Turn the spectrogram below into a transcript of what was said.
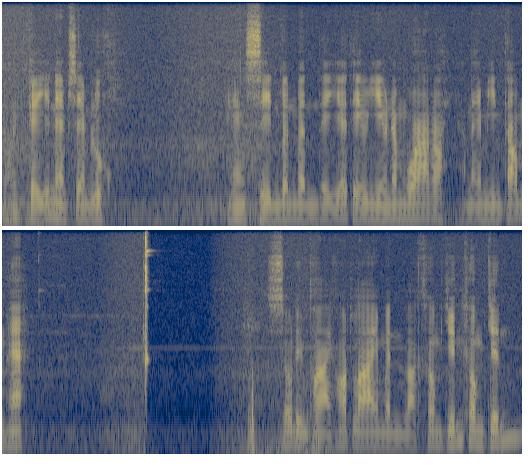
Rồi kỹ anh em xem luôn hàng xịn bên mình thì giới thiệu nhiều năm qua rồi. Anh em yên tâm ha. Số điện thoại hotline mình là 0909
